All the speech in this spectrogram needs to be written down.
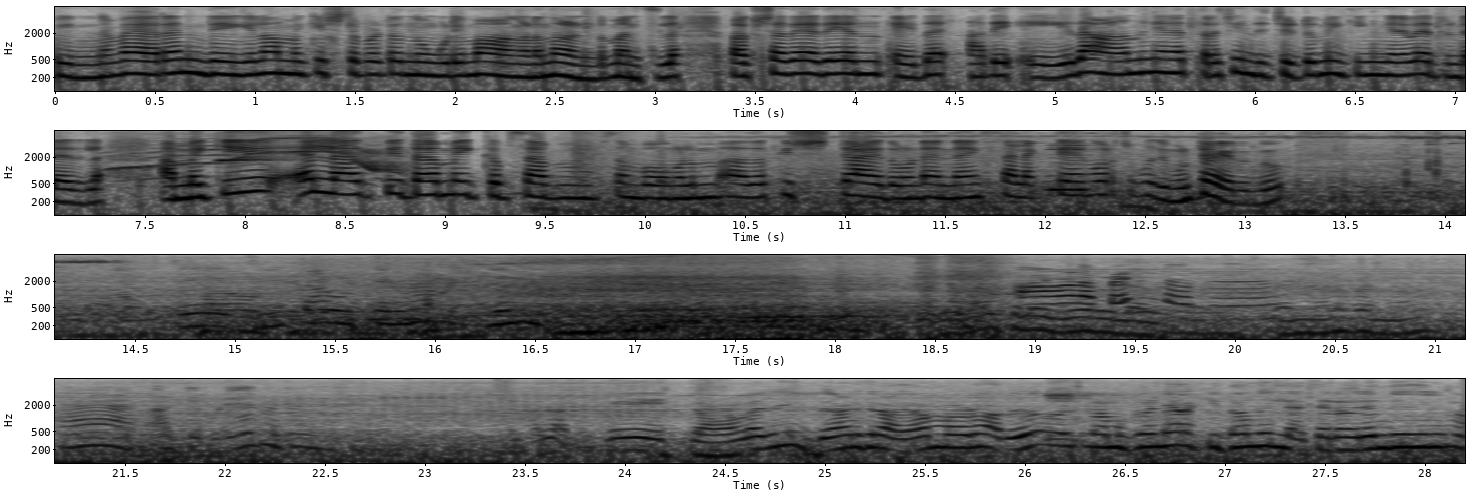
പിന്നെ വേറെ എന്തെങ്കിലും അമ്മയ്ക്ക് ഇഷ്ടപ്പെട്ട ഒന്നും കൂടി വാങ്ങണം എന്നുണ്ട് മനസ്സിൽ. പക്ഷെ അത് ഏത് ഏത് അത് ഏതാണെന്ന് ഞാൻ എത്ര ചിന്തിച്ചിട്ടും എനിക്ക് ഇങ്ങനെ വരുന്നുണ്ടായിരുന്നില്ല അമ്മയ്ക്ക് എല്ലാവിധ മേക്കപ്പ് സംഭവങ്ങളും അതൊക്കെ ഇഷ്ടമായതുകൊണ്ട് തന്നെ സെലക്ട് ചെയ്യാൻ കുറച്ച് ബുദ്ധിമുട്ടായിരുന്നു. ആ ചീത്ത ഊറ്റിയെന്ന് അല്ല ടോളജ് ഇത് കാണിച്ചില്ല അത് നമ്മളോട് അത് നമുക്ക് വേണ്ടി ഇറക്കി തന്നില്ല. ചിലവരെന്ത് ചെയ്തിരുന്നു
